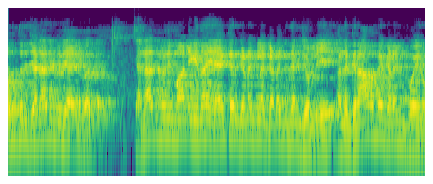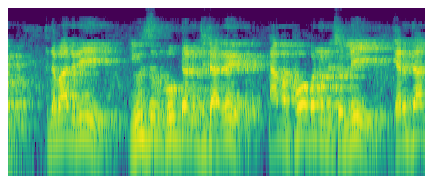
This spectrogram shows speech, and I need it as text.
ஒருத்தர் ஜனாதிபதி ஆயிடுவார். ஜனாதிபதி மாளிகை தான் ஏக்கர் கணக்கில் கிடக்குதுன்னு சொல்லி அந்த கிராமமே கிளம்பி போயிடும் அந்த மாதிரி யூசுப் கூப்பிட்டு அனுப்பிச்சிட்டாரு. நாம் போகணும்னு சொல்லி ஏறத்தாழ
